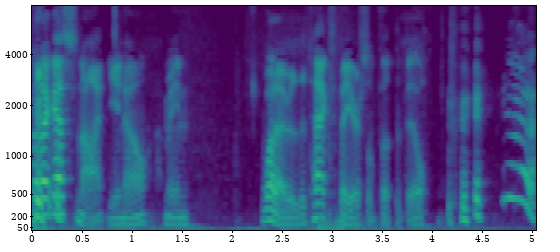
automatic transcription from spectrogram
but I guess not. You know, I mean, whatever. The taxpayers will foot the bill. yeah.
